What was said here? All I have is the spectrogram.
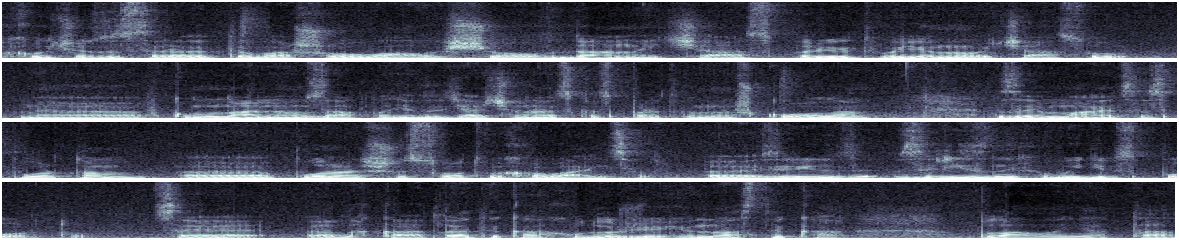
хочу зосередити вашу увагу, що в даний час, в період воєнного часу, е, в комунальному закладі дитяча юнацька спортивна школа займається спортом е, понад 600 вихованців е, з різних видів спорту. Це легка атлетика, художня гімнастика, плавання та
